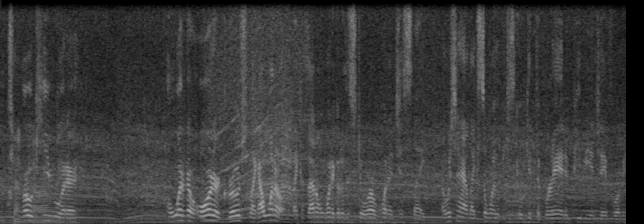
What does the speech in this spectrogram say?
I'm trying bro, to- key water. I want to order groceries. Like I want to, like, cause I don't want to go to the store. I want to just like, I wish I had like someone who could just go get the bread and PB and J for me.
